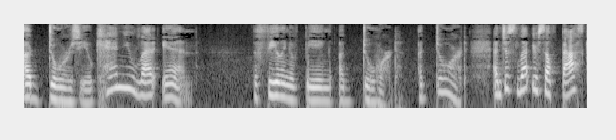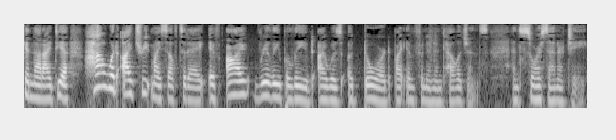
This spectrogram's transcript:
adores you can you let in the feeling of being adored adored. And just let yourself bask in that idea. How would I treat myself today if I really believed I was adored by infinite intelligence and source energy?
